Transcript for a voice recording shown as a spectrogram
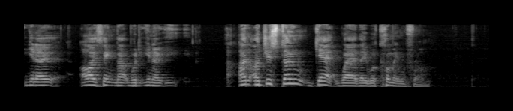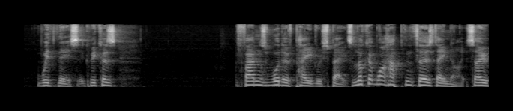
You know, I think that would, you know, I, I just don't get where they were coming from with this because fans would have paid respect. Look at what happened Thursday night. So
